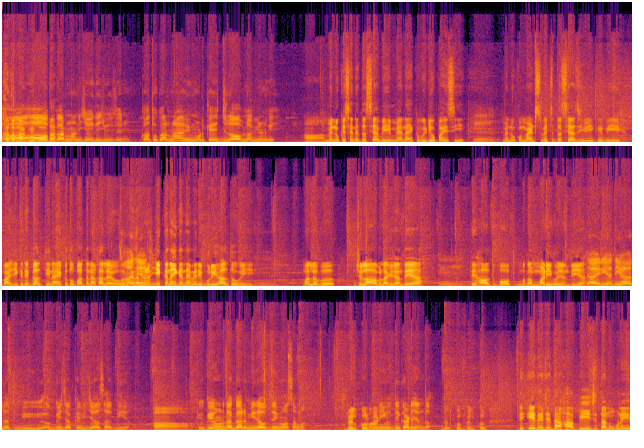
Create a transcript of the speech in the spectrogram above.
ਖਤਰਨਾਕ ਵੀ ਬਹੁਤ ਆ। ਕਰਨਾ ਨਹੀਂ ਚਾਹੀਦਾ ਯੂਜ਼ ਇਹਨੂੰ। ਕਾਹਤੋਂ ਕਰਨਾ ਹੈ ਵੀ ਮੁੜ ਕੇ ਜਲਾਬ ਲੱਗ ਜਾਣਗੇ। ਹਾਂ ਮੈਨੂੰ ਕਿਸੇ ਨੇ ਦੱਸਿਆ ਵੀ ਮੈਂ ਨਾ ਇੱਕ ਵੀਡੀਓ ਪਾਈ ਸੀ। ਮੈਨੂੰ ਕਮੈਂਟਸ ਵਿੱਚ ਦੱਸਿਆ ਸੀ ਵੀ ਕਿ ਵੀ ਬਾਜੀ ਕਿਤੇ ਗਲਤੀ ਨਾਲ ਇੱਕ ਤੋਂ ਵੱਧ ਨਾ ਖਾ ਲਿਓ। ਉਹ ਕਹਿੰਦਾ ਮੈਨੂੰ। ਇੱਕ ਨਾ ਹੀ ਕਹਿੰਦੇ ਮੇਰੀ ਬੁਰੀ ਹਾਲਤ ਹੋ ਗਈ ਸੀ। ਮਤਲਬ ਜੁਲਾਬ ਲੱਗ ਜਾਂਦੇ ਆ ਤੇ ਹਾਲਤ ਬਹੁਤ ਮਤਲਬ ਮਾੜੀ ਹੋ ਜਾਂਦੀ ਆ। ਡਾਇਰੀਆ ਦੀ ਹਾਲਤ ਵੀ ਅੱਗੇ ਜਾ ਕੇ ਵੀ ਜਾ ਸਕਦੀ ਆ। ਹਾਂ। ਕਿਉਂਕਿ ਹੁਣ ਤਾਂ ਗਰਮੀ ਦਾ ਉਦਾਂ ਹੀ ਮੌਸਮ ਆ। ਬਿਲਕੁਲ ਪਾਣੀ ਉਦਾਂ ਹੀ ਘਟ ਜਾਂਦਾ। ਬਿਲਕੁਲ ਬਿਲਕੁਲ। ਤੇ ਇਹਦੇ ਜਿੱਦਾਂ ਹਾਂ ਬੀਜ ਤੁਹਾਨੂੰ ਹੁਣੇ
